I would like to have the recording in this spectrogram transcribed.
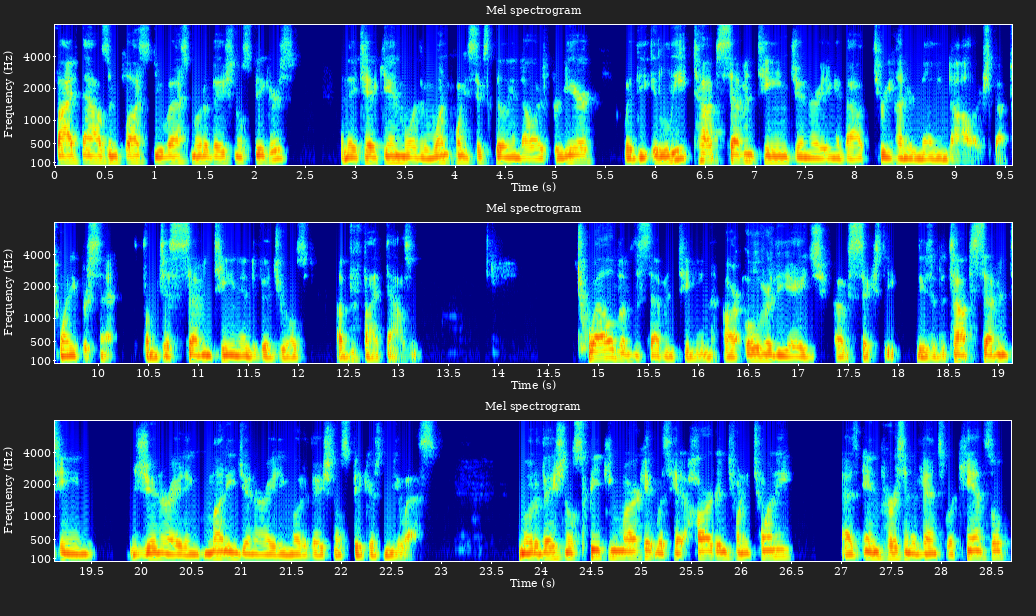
5,000 plus U.S. motivational speakers, and they take in more than 1.6 billion dollars per year with the elite top 17 generating about $300 million, about 20% from just 17 individuals of the 5,000. 12 of the 17 are over the age of 60. These are the top 17 generating, money generating motivational speakers in the US. Motivational speaking market was hit hard in 2020 as in person events were canceled.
